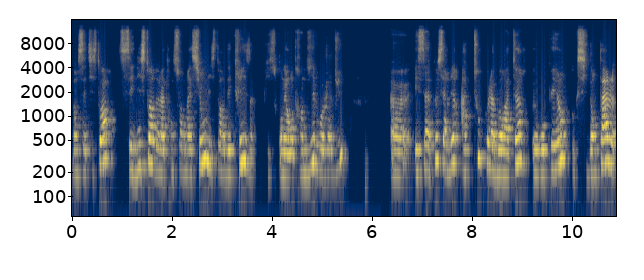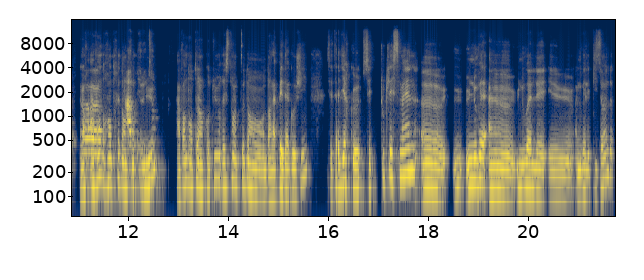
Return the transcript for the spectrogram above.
dans cette histoire, c'est l'histoire de la transformation, l'histoire des crises, qu'on est en train de vivre aujourd'hui. Euh, et ça peut servir à tout collaborateur européen, occidental. Alors, avant de rentrer dans le contenu, avant d'entrer dans le contenu, restons un peu dans, dans la pédagogie, c'est-à-dire que c'est toutes les semaines euh, une nouvelle, un, une nouvelle, euh, un nouvel épisode,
